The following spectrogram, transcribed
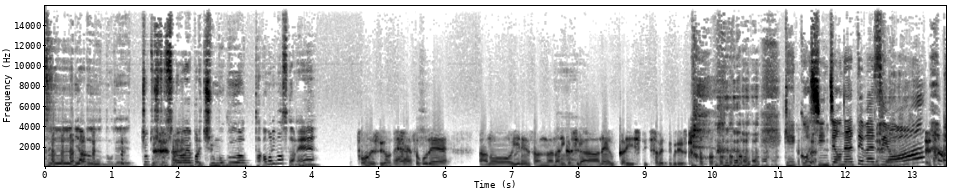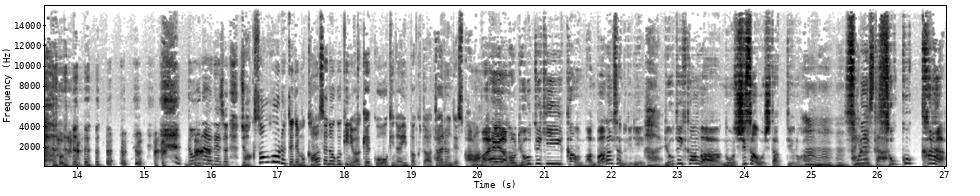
末にあるので、ちょっと一つそれはやっぱり注目が高まりますかね？そうですよね。そこで、あのイエレンさんが何かしらね、はい、うっかりして喋ってくれると。結構慎重になってますよ。どうなんでしょう。ジャクソンホールってでも為替の動きには結構大きなインパクト与えるんですか、あの前あの量的緩和あのバーナンキさんの時に、はい、量的緩和の示唆をしたっていうのが、うんうんうん、それそこから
